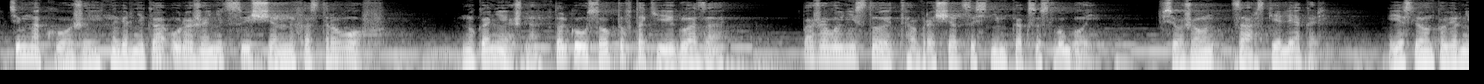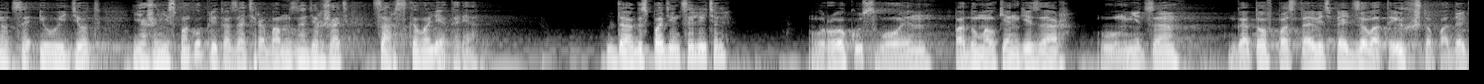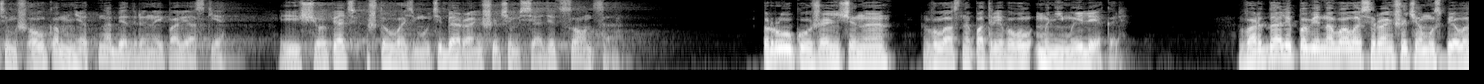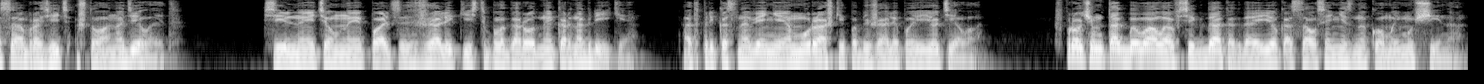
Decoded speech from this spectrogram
«Темнокожий, наверняка уроженец священных островов». «Ну, конечно, только у Соктов такие глаза. Пожалуй, не стоит обращаться с ним как со слугой. Все же он царский лекарь. Если он повернется и уйдет, я же не смогу приказать рабам задержать царского лекаря». «Да, господин целитель». «Урок усвоен», — подумал Кенгизар. «Умница. Готов поставить пять золотых, что под этим шелком нет набедренной повязки. И еще пять, что возьму тебя раньше, чем сядет солнце». «Руку, женщина!» — властно потребовал мнимый лекарь. Вардали повиновалась раньше, чем успела сообразить, что она делает. Сильные темные пальцы сжали кисть благородной корногрейки. От прикосновения мурашки побежали по ее телу. Впрочем, так бывало всегда, когда ее касался незнакомый мужчина.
